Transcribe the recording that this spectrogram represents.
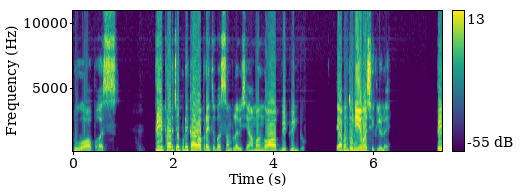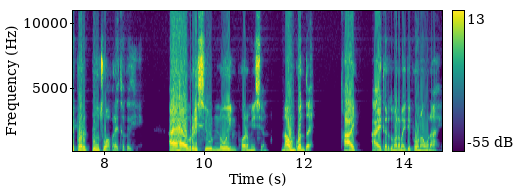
two of us प्रिफरच्या पुढे काय वापरायचं? बस संपला विषय. अमंग ऑफ बिटवीन टू ते आपण तो नियमच शिकलेलो आहे. प्रिफर टूच वापरायचं कधी? I have receive no information noun कोणतं आहे? हाय हाय तर तुम्हाला माहिती प्रोनाऊन आहे.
